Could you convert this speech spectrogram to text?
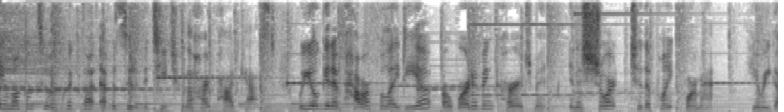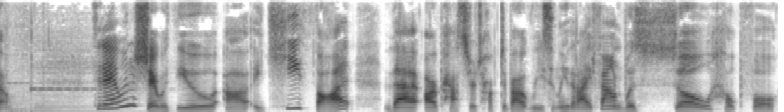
and welcome to a quick thought episode of the Teach for the Heart podcast, where you'll get a powerful idea or word of encouragement in a short, to the point format. Here we go. Today, I want to share with you uh, a key thought that our pastor talked about recently that I found was so helpful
